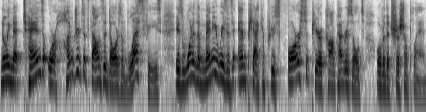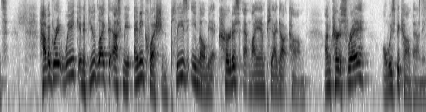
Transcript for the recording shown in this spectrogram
knowing that tens or hundreds of thousands of dollars of less fees is one of the many reasons MPI can produce far superior compound results over the traditional plans. Have a great week, and if you'd like to ask me any question, please email me at curtis at mympi.com. I'm Curtis Ray, always be compounding.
